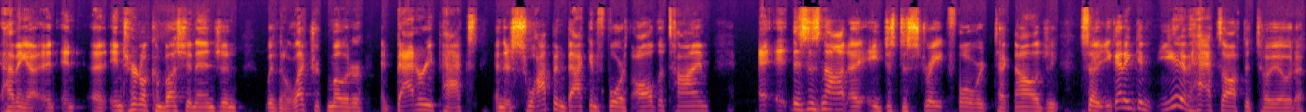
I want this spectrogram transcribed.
having a, an, an, internal combustion engine with an electric motor and battery packs, and they're swapping back and forth all the time this is not a, a, just a straightforward technology. So you got to give you give hats off to Toyota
